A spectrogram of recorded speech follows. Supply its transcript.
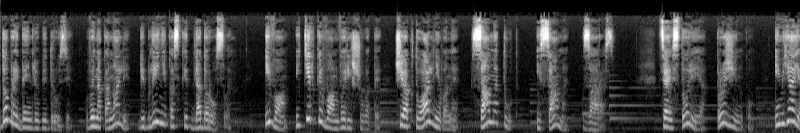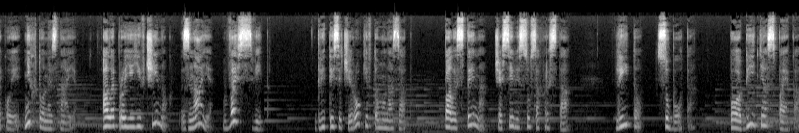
Добрий день, любі друзі! Ви на каналі Біблійні казки для дорослих. І вам, і тільки вам вирішувати, чи актуальні вони саме тут і саме зараз. Ця історія про жінку, ім'я якої ніхто не знає, але про її вчинок знає весь світ. Дві тисячі років тому назад Палестина часів Ісуса Христа. Літо, субота, пообідня спека.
